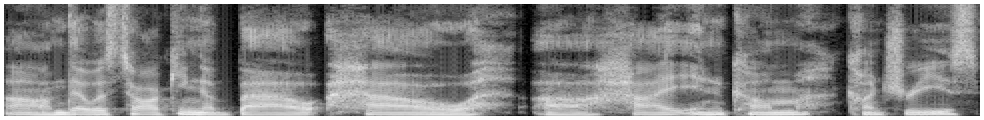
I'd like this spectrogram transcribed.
um, that was talking about how uh, high income countries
